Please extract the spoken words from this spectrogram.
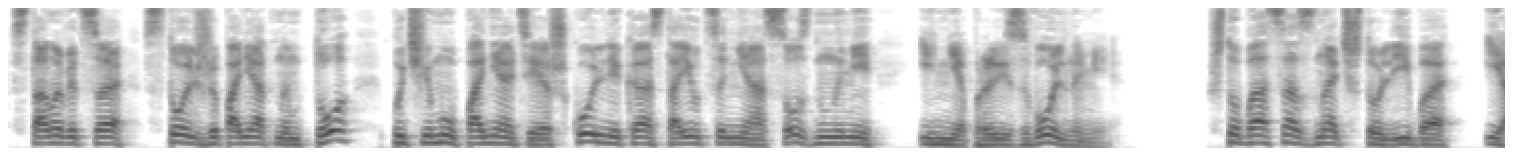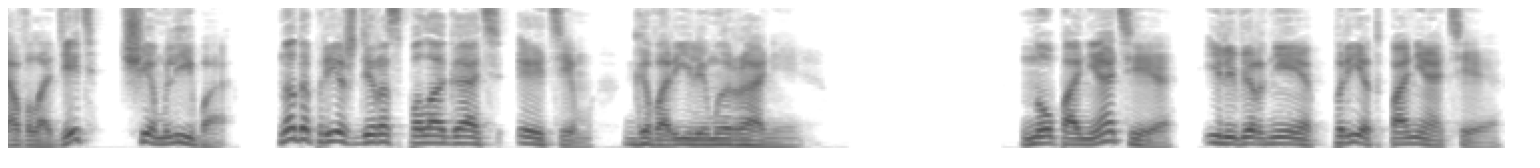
Становится столь же понятным то, почему понятия школьника остаются неосознанными и непроизвольными. Чтобы осознать что-либо и овладеть чем-либо, надо прежде располагать этим, говорили мы ранее. Но понятие, или вернее предпонятие,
